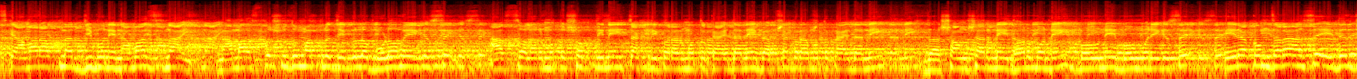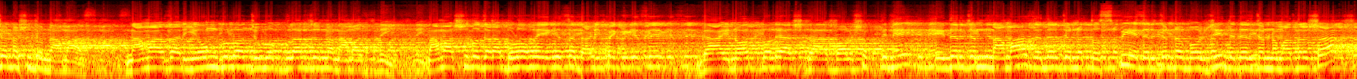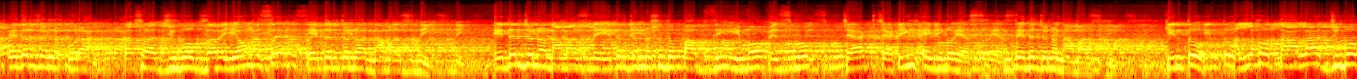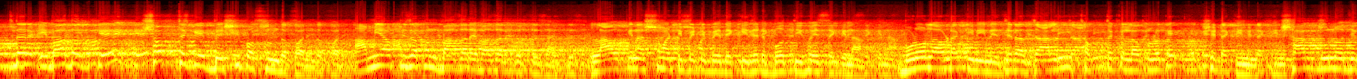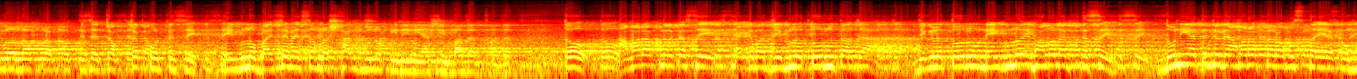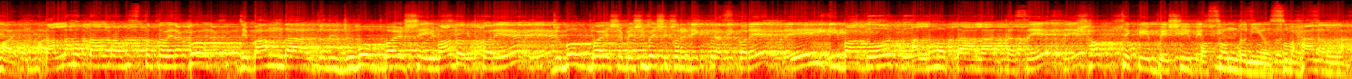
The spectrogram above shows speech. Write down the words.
আজকে আমার আপনার জীবনে নামাজ নাই। নামাজ তো শুধুমাত্র যেগুলো বড় হয়ে গেছে, আজ চলার মতো শক্তি নেই, চাকরি করার মতো কায়দা নেই, ব্যবসা করার মতো কায়দা নেই সংসার নেই, ধর্ম নেই, বউ নেই, বউ মরে গেছে। এরকম যারা আছে, এদের জন্য শুধু নামাজ। নামাজ আর জন্য নামাজ নেই। নামাজ শুধু যারা বড় হয়ে গেছে, দাড়ি পেকে গেছে, গায়ে নদ বলে গা- বল শক্তি নেই, এদের জন্য নামাজ, এদের জন্য তসবি, এদের জন্য মসজিদ, এদের জন্য মাদ্রাসা, এদের জন্য কোরআন। যুবক যারা ইয়ং আছে, এদের জন্য আর নামাজ নেই। এদের জন্য নামাজ নেই, এদের জন্য শুধু PUBG, imo, Facebook, chat, chatting, এগুলোই আছে। কিন্তু এদের জন্য নামাজ নেই। কিন্তু আল্লাহ তালা যুবকদের ইবাদতকে সব থেকে বেশি পছন্দ করে। আমি আপনি যখন বাজারে বাজার করতে যাই, লাউ কেনার সময় টিপে টিপে দেখি যে বতি হয়েছে কিনা। বুড়ো লাউটা কিনি নে, যেটা জালি ঠক থেকে লক লকে সেটা কিনি। শাকগুলো যেগুলো লক লক করতেছে, চকচক করতেছে, এগুলো বাইসে বাইসে আমরা শাকগুলো কিনে নিয়ে আসি বাজার থেকে। তো আমার আপনার কাছে একেবারে যেগুলো তরু তাজা, যেগুলো তরুণ, এইগুলোই ভালো লাগতেছে। দুনিয়াতে যদি আমার আপনার অবস্থা এরকম হয় আল্লাহ তাআলার অবস্থা তো এরকম। যে বান্দা যদি যুবক বয়সে ইবাদত করে, যুবক বয়সে বেশি বেশি করে নিকাজ করে, এই ইবাদত আল্লাহ তাআলার কাছে সব থেকে বেশি পছন্দনীয়, সুবহানাল্লাহ।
